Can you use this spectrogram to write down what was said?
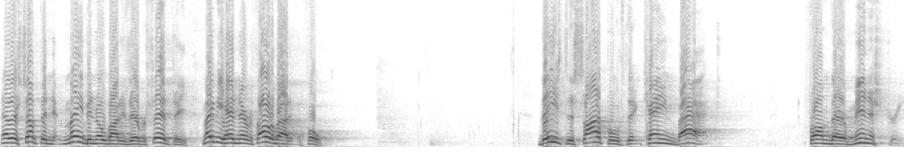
Now, there's something that maybe nobody's ever said to you. Maybe you hadn't ever thought about it before. These disciples that came back from their ministry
